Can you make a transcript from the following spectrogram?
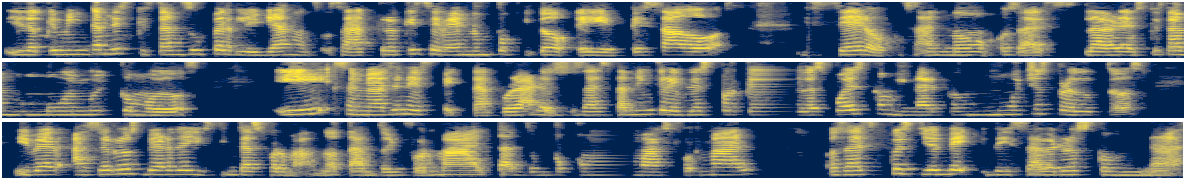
y lo que me encanta es que están súper livianos, o sea, creo que se ven un poquito eh, pesados y cero, o sea, no, o sea, la verdad es que están muy, muy cómodos y se me hacen espectaculares, o sea, están increíbles porque los puedes combinar con muchos productos y ver, hacerlos ver de distintas formas, ¿no? Tanto informal, tanto un poco más formal o sea, es cuestión de, saberlos combinar.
